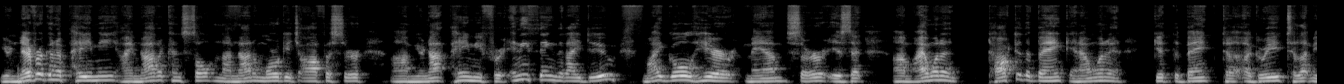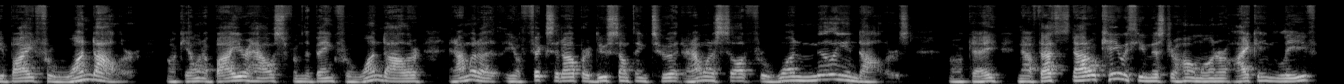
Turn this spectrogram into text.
you're never going to pay me. I'm not a consultant. I'm not a mortgage officer. Um, you're not paying me for anything that I do. My goal here, ma'am, sir, is that um, I want to talk to the bank and I want to get the bank to agree to let me buy it for one dollar. Okay, I want to buy your house from the bank for one dollar, and I'm going to you know fix it up or do something to it, and I want to sell it for one million dollars. Okay. Now, if that's not okay with you, Mr. Homeowner, I can leave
